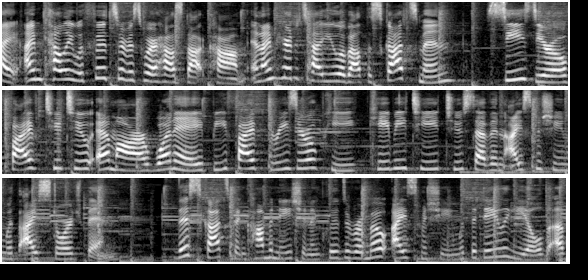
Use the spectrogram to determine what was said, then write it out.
Hi, I'm Kelly with FoodServiceWarehouse.com, and I'm here to tell you about the Scotsman C0522MR1A B530P KBT27 ice machine with ice storage bin. This Scotsman combination includes a remote ice machine with a daily yield of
